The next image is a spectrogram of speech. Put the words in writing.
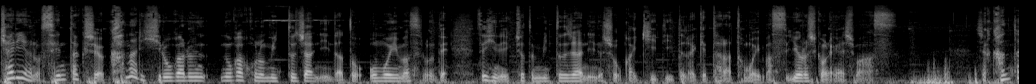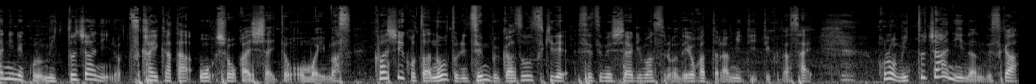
キャリアの選択肢がかなり広がるのがこのミッドジャーニーだと思いますので是非ねちょっと Midjourney の紹介聞いていただけたらと思いますよろしくお願いしますじゃあ簡単にねこの Midjourney の使い方を紹介したいと思います。詳しいことはノートに全部画像付きで説明してありますのでよかったら見ていってください。この Midjourney なんですが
